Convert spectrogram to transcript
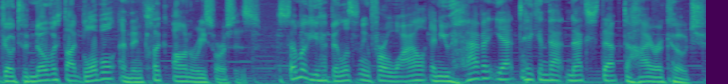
go to novus.global and then click on resources. Some of you have been listening for a while and you haven't yet taken that next step to hire a coach.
